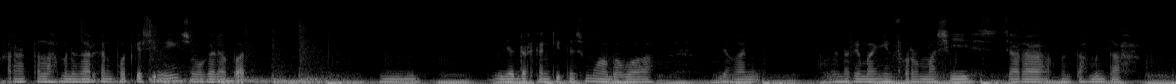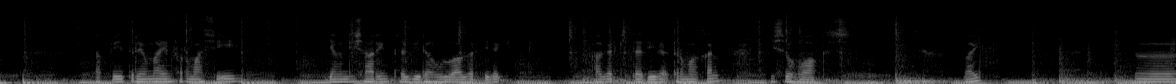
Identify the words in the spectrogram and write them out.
karena telah mendengarkan podcast ini. Semoga dapat mm, menyadarkan kita semua bahwa jangan menerima informasi secara mentah-mentah tapi terima informasi yang disaring terlebih dahulu agar tidak agar kita tidak termakan isu hoax baik uh,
